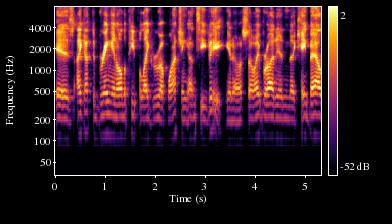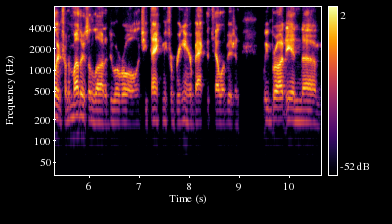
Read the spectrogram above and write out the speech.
is I got to bring in all the people I grew up watching on TV. You know, so I brought in uh, Kaye Ballard from The Mothers-in-Law to do a role, and she thanked me for bringing her back to television. We brought in. Um,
